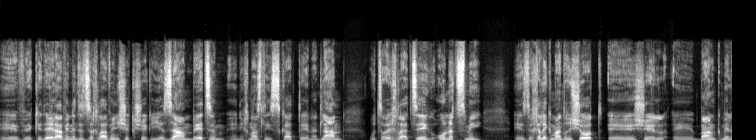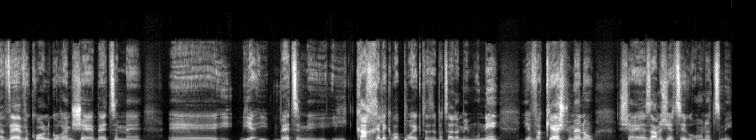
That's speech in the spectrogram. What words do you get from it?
אה, וכדי להבין את זה צריך להבין שכשיזם בעצם אה, נכנס לעסקת אה, נדל"ן, הוא צריך להציג הון עצמי. אה, זה חלק מהדרישות אה, של אה, בנק מלווה וכל גורם שבעצם בעצם ייקח חלק בפרויקט הזה בצד המימוני, יבקש ממנו שהיזם שיציג הון עצמי.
